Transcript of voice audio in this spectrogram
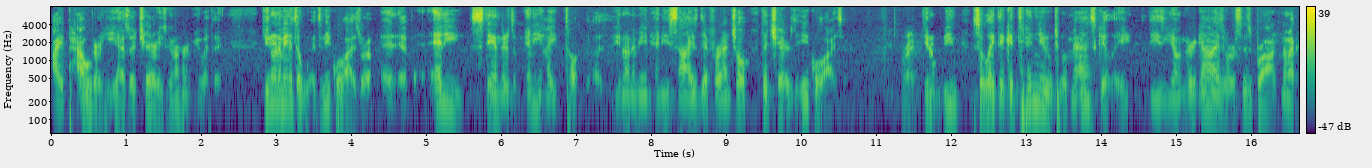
I powder, he has a chair. He's going to hurt me with it. Do you know what I mean? It's a it's an equalizer of, any standards of any height. To, uh, you know what I mean? Any size differential. The chair is the equalizer. Right. Do You know what I mean? So like they continue to emasculate these younger guys versus Brock, no matter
